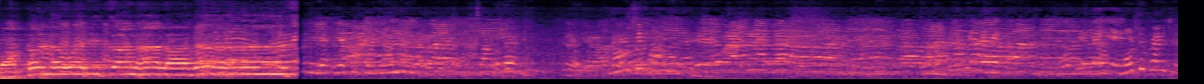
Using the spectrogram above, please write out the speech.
बापणवरीचा नाला ग मोठी पाहिजे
